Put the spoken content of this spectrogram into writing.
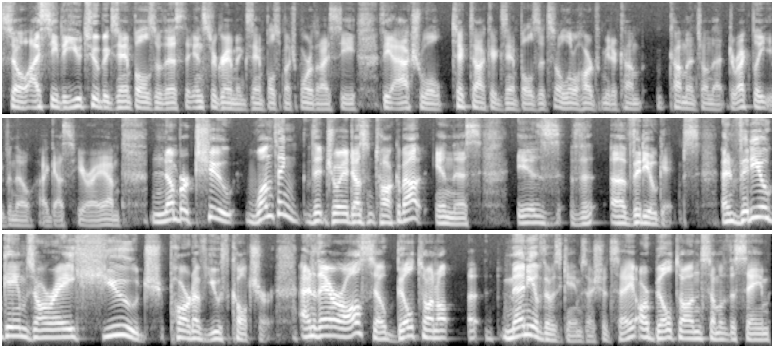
so I see the YouTube examples of this, the Instagram examples much more than I see the actual TikTok examples. It's a little hard for me to com- comment on that directly, even though I guess here I am. Number two, one thing that Gioia doesn't talk about in this is the uh, video games. And video games are a huge part of youth culture. And they are also built on, uh, many of those games, I should say, are built on some of the same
